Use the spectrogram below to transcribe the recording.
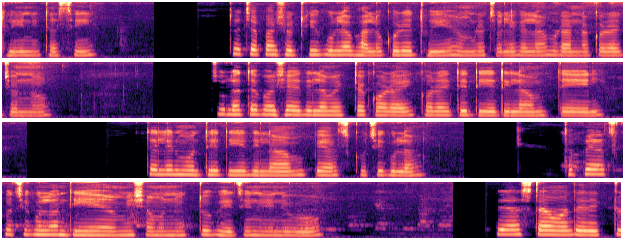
ধুয়ে নিতেছি। তো চাপা সটকিগুলো ভালো করে ধুয়ে আমরা চলে গেলাম রান্না করার জন্য। চুলাতে বসাই দিলাম একটা কড়াই, কড়াইতে দিয়ে দিলাম তেল। তেলের মধ্যে দিয়ে দিলাম পেঁয়াজ কুচিগুলা। তো পেঁয়াজ কুচিগুলা দিয়ে আমি সামান্য একটু ভেজে নিয়ে নেব। পেঁয়াজটা আমাদের একটু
